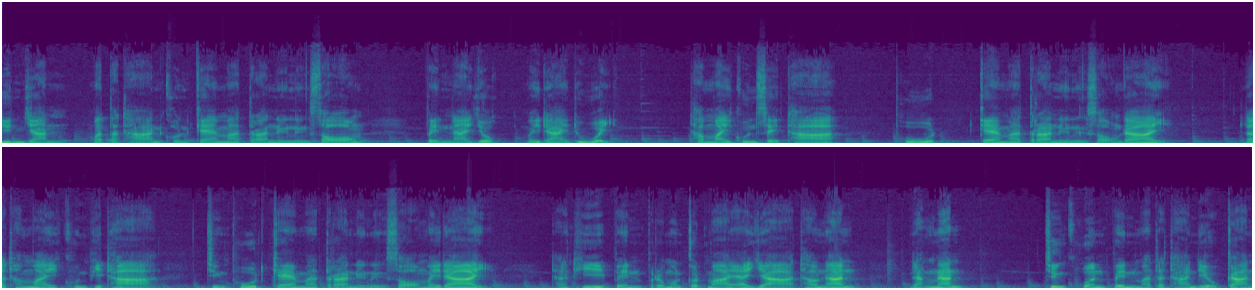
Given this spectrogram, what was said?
ยืนยันมาตรฐานคนแก้มาตรา 112 เป็นนายกไม่ได้ด้วยทำไมคุณเศรษฐา พูดแก้มาตรา 112 ได้ แล้วทำไมคุณพิธาจึงพูดแก้มาตรา 112 ไม่ได้ ทั้งที่เป็นประมวลกฎหมายอาญาเท่านั้น ดังนั้นจึงควรเป็นมาตรฐานเดียวกัน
